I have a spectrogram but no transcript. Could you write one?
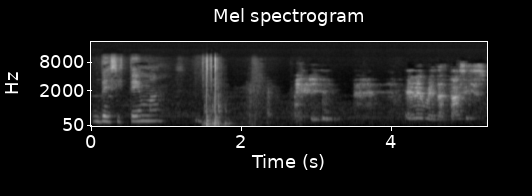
de sistemas. L metastasis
